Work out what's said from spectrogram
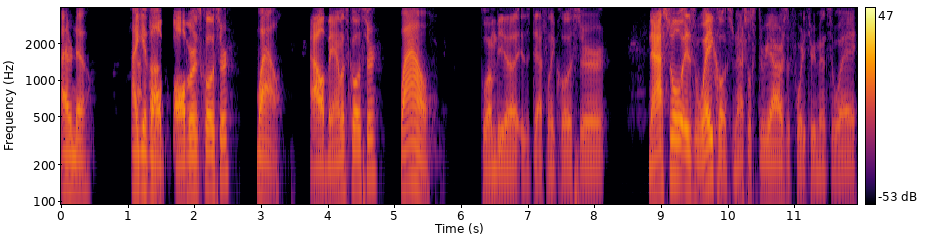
I don't know. I give Al- up. Auburn's closer. Wow. Alabama's closer. Wow. Columbia is definitely closer. Nashville is way closer. Nashville's three hours and 43 minutes away.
